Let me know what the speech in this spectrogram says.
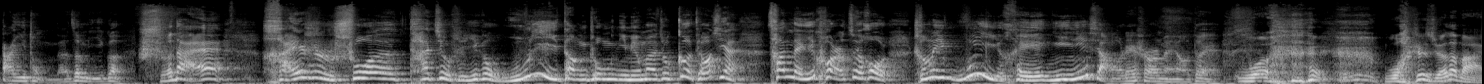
大一统的这么一个时代？还是说他就是一个无意当中，你明白？就各条线掺在一块儿，最后成了一无意黑。你你想过这事儿没有？对我，我是觉得吧，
